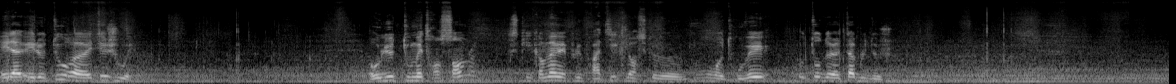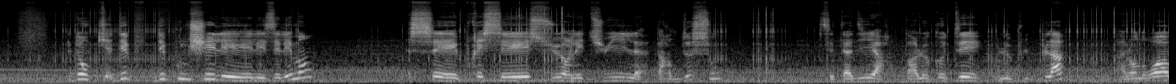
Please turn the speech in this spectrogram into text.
Et, le tour a été joué. Au lieu de tout mettre ensemble, ce qui quand même est plus pratique lorsque vous vous retrouvez autour de la table de jeu. Donc dé- dépuncher les, les éléments, c'est presser sur les tuiles par dessous, c'est-à-dire par le côté le plus plat, à l'endroit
